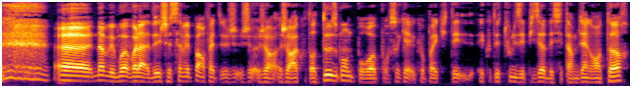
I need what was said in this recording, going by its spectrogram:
Euh, non mais moi voilà je savais pas en fait. Je, je, je, raconte en deux secondes pour pour ceux qui, qui ont pas écouté écouté tous les épisodes et c'est un bien grand tort.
